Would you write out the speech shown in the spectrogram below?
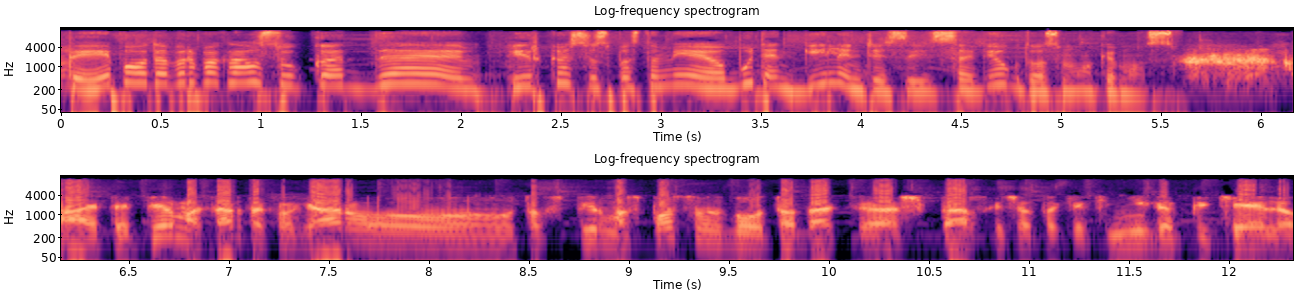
Taip, o dabar paklausiu, kada ir kas jūs pastumėjo būtent gilintis į saviugdos mokymus? Ai, tai pirmą kartą, ko gero, toks pirmas postumis buvo tada, kai aš perskaičiau tokią knygą Pikėlio.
